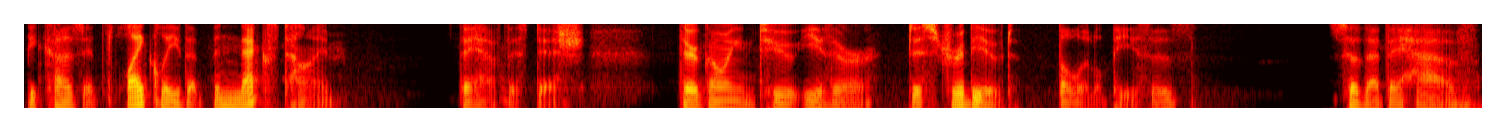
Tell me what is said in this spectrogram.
because it's likely that the next time they have this dish, they're going to either distribute the little pieces so that they have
